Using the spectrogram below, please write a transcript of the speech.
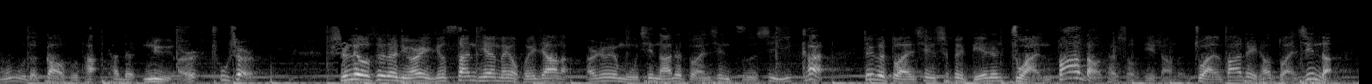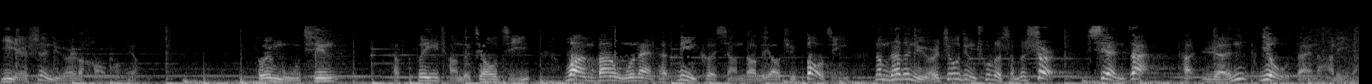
无误的告诉他，他的女儿出事了。十六岁的女儿已经三天没有回家了，而这位母亲拿着短信仔细一看，这个短信是被别人转发到她手机上的，转发这条短信的也是女儿的好朋友。作为母亲，她非常的焦急。万般无奈，他立刻想到了要去报警。那么他的女儿究竟出了什么事儿？现在他人又在哪里呢？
